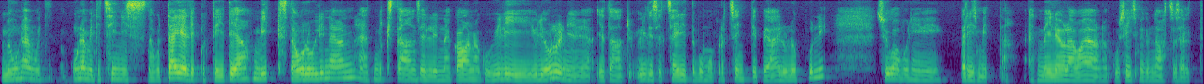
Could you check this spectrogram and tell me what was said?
me une, unemeditsiinis nagu täielikult ei tea, miks ta oluline on, et miks ta on selline ka nagu üli, ülioluline ja, ja ta üldiselt säilitab oma protsenti pea elu lõpuni. sügavuni päris mitte, et meil ei ole vaja nagu seitsmekümne aastaselt,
